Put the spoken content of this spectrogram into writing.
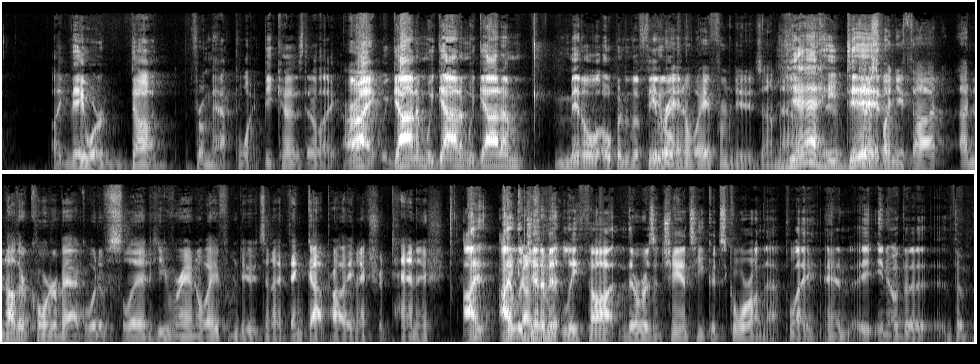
Like they were done from that point because they're like, all right, we got him, we got him, we got him. Middle open in the field. He ran away from dudes on that. Yeah, he did. Just when you thought another quarterback would have slid, he ran away from dudes, and I think got probably an extra ten ish. I I legitimately thought there was a chance he could score on that play, and eh, you know the the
